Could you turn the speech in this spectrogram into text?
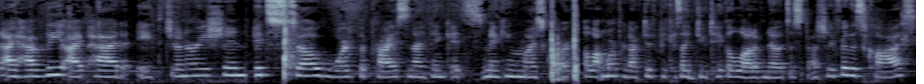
I have the iPad 8th generation. It's so worth the price and I think it's making my schoolwork a lot more productive because I do take a lot of notes, especially for this class.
